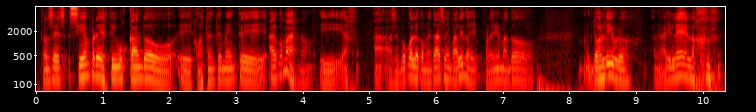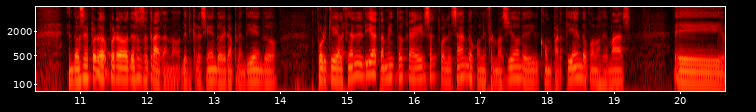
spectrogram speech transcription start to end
Entonces, siempre estoy buscando eh, constantemente algo más, ¿no? Y a- a- hace poco le comentaba a mi padrino y por ahí me mandó dos libros, ahí léelo. Entonces, pero, pero de eso se trata, ¿no? De ir creciendo, ir aprendiendo. Porque al final del día también toca irse actualizando con la información, de ir compartiendo con los demás. Eh,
